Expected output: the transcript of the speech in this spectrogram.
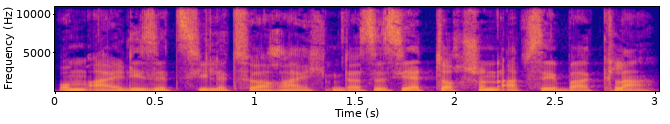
um all diese Ziele zu erreichen. Das ist jetzt doch schon absehbar klar.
